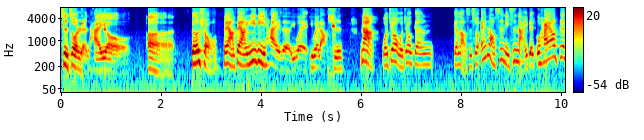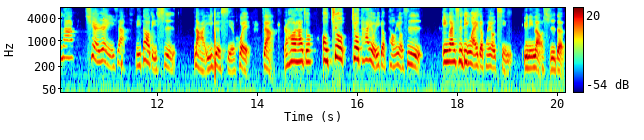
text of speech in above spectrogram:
制作人，还有呃歌手，非常非常一厉害的一位一位老师。那我就我就跟跟老师说，哎，老师你是哪一个？我还要跟他确认一下，你到底是哪一个协会？这样。然后他说，哦，就就他有一个朋友是，应该是另外一个朋友请云林老师的。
